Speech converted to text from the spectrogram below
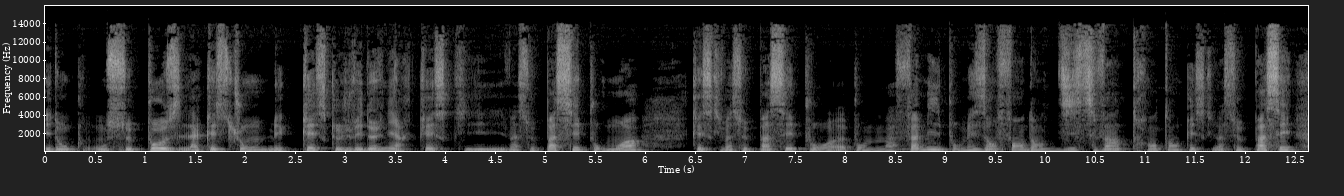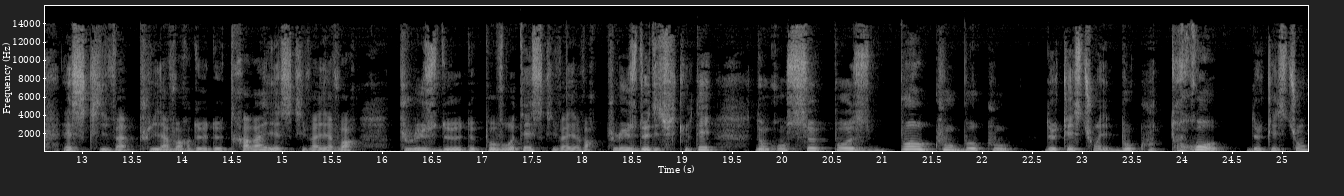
Et donc on se pose la question, mais qu'est-ce que je vais devenir? Qu'est-ce qui va se passer pour moi? Qu'est-ce qui va se passer pour, euh, pour ma famille, pour mes enfants dans 10, 20, 30 ans? Qu'est-ce qui va se passer? Est-ce qu'il va plus y avoir de, de travail? Est-ce qu'il va y avoir plus de, de pauvreté? Est-ce qu'il va y avoir plus de difficultés? Donc on se pose beaucoup, beaucoup de questions et beaucoup trop de questions.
